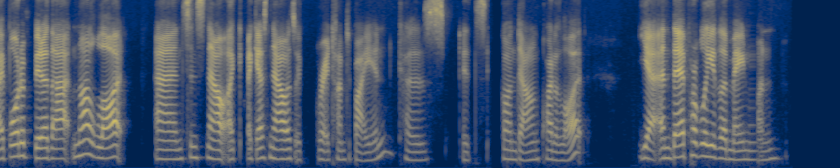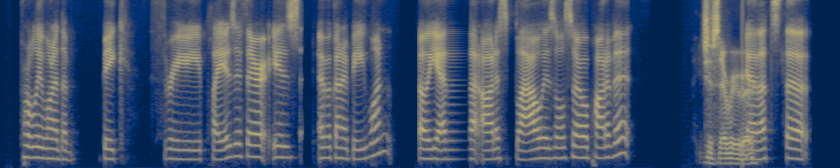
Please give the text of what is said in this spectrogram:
I bought a bit of that, not a lot. And since now, like I guess now is a great time to buy in because it's gone down quite a lot. Yeah, and they're probably the main one, probably one of the big three players if there is ever going to be one. Oh yeah, that artist 3LAU is also a part of it. Just everywhere. Yeah, that's the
